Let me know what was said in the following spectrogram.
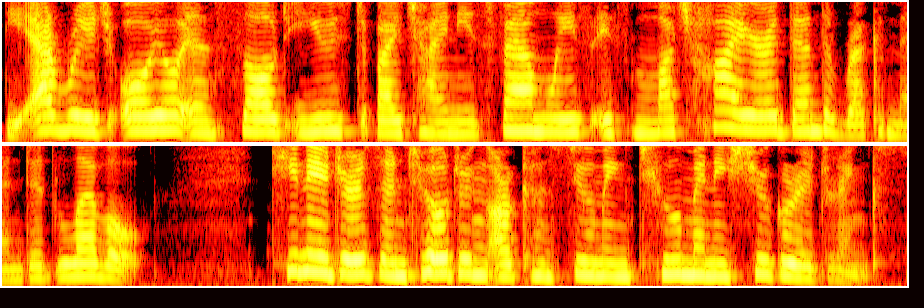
The average oil and salt used by Chinese families is much higher than the recommended level. Teenagers and children are consuming too many sugary drinks.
